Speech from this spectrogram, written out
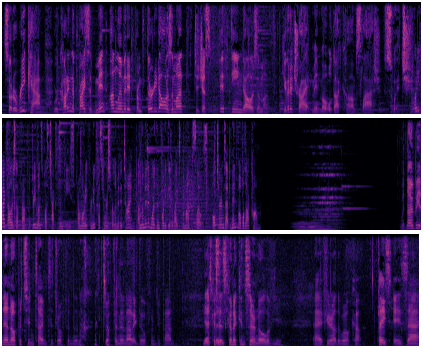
F- So to recap, we're cutting the price of Mint Unlimited from $30 a month to just $15 a month. Give it a try at mintmobile.com slash switch. $45 upfront for three months plus taxes and fees. Promo rate for new customers for limited time. Unlimited more than 40 gigabytes per month. Slows. Full terms at mintmobile.com. Would now be an opportune time to drop in an drop in an anecdote from Japan Yes, because it's going to concern all of you uh, if you're at the World Cup. Please. Is uh,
